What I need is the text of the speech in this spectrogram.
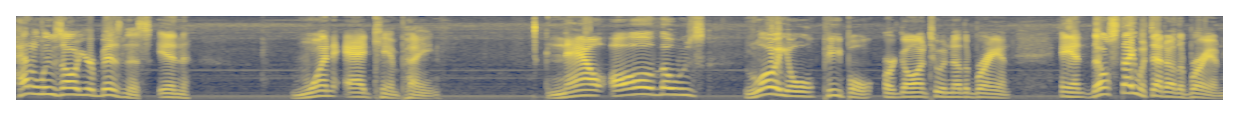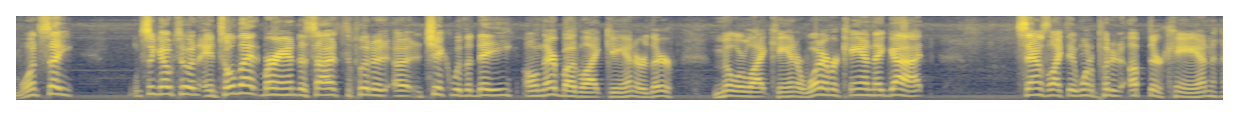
how to lose all your business in one ad campaign. Now all those loyal people are gone to another brand and they'll stay with that other brand. Once they once they go to an until that brand decides to put a, a chick with a D on their Bud Light can or their Miller Lite can or whatever can they got. Sounds like they want to put it up their can.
